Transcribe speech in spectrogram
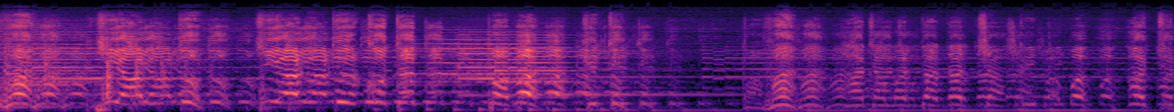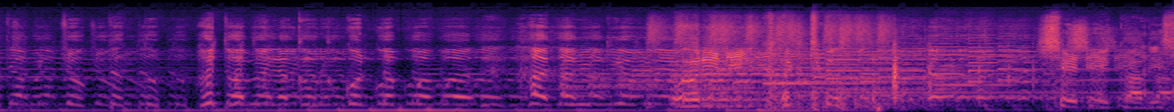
বাবা কি আনন্দ কি আনন্দের বাবা কিন্তু বাবা আজ আমার দাদার চাকরি বাবা আজ যদি আমার চোখ থাকতো হয়তো আমি লেখাপড়া করতাম বাবা আজ আমি কি হব? ওরে নীলকণ্ঠ সে কাঁদিস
